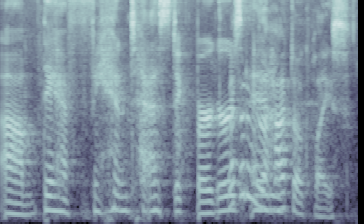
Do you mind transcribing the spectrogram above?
um, they have fantastic burgers. I thought it was a hot dog place.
